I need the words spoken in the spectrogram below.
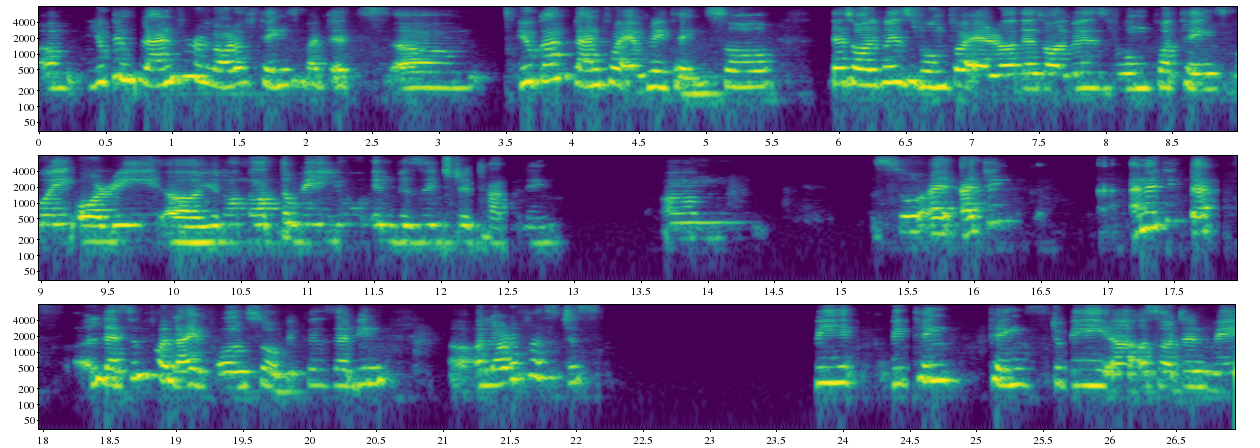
um, you can plan for a lot of things, but it's um, you can't plan for everything. So there's always room for error. There's always room for things going awry. Uh, you know, not the way you envisaged it happening. Um, so I, I think, and I think that's a lesson for life also because I mean, a lot of us just we we think things to be uh, a certain way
